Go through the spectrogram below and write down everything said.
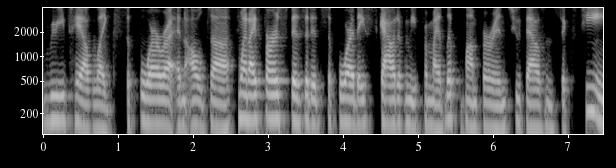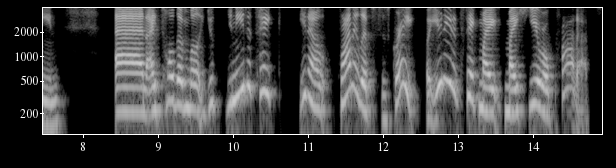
retail, like Sephora and Ulta. When I first visited Sephora, they scouted me for my lip plumper in 2016. And I told them, well, you, you need to take, you know, Grande Lips is great, but you need to take my my hero product.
